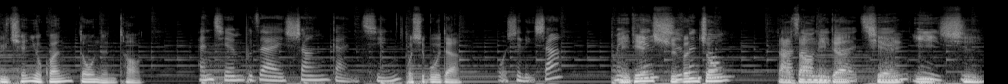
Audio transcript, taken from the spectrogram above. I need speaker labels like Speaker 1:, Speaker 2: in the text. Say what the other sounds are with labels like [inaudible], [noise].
Speaker 1: 与钱有关都能 talk，
Speaker 2: 谈钱不再伤感情。
Speaker 1: 我是布大，
Speaker 2: 我是李莎，
Speaker 1: 每天十分钟，打造你的潜意识，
